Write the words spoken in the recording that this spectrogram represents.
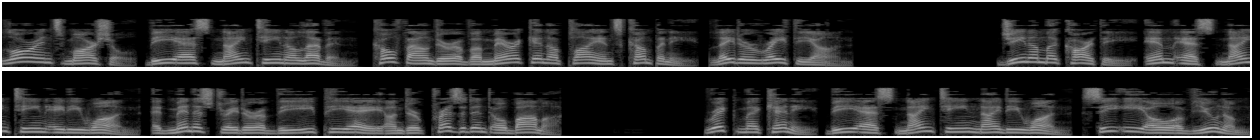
Lawrence Marshall BS 1911, co-founder of American Appliance Company, later Raytheon. Gina McCarthy MS 1981, administrator of the EPA under President Obama. Rick McKenney BS 1991, CEO of Unum.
